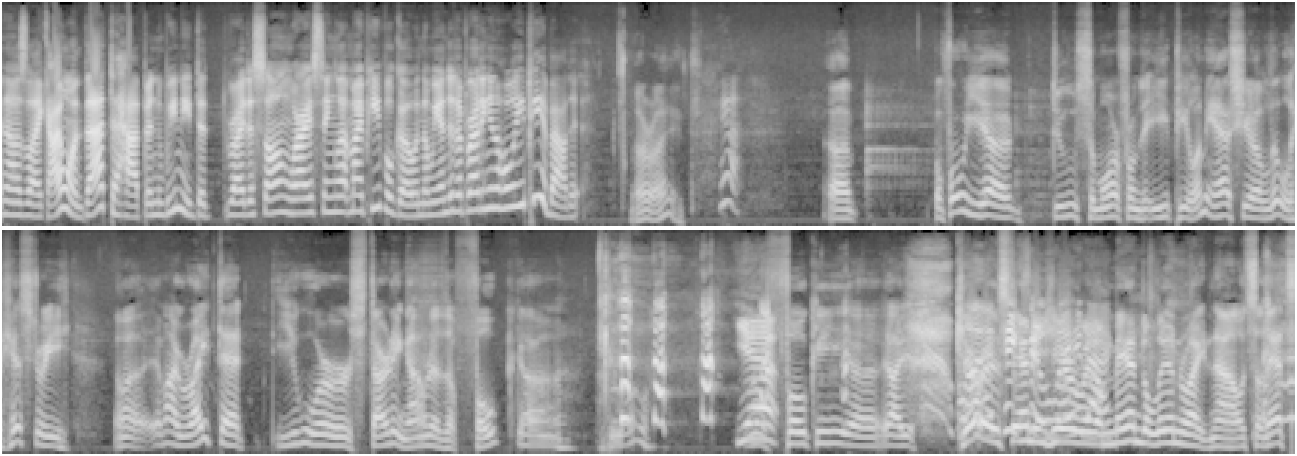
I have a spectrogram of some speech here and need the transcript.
And I was like, I want that to happen. We need to write a song where I sing "Let My People Go," and then we ended up writing a whole EP about it. All right. Yeah. Uh, before we uh, do some more from the EP, let me ask you a little history. Uh, am I right that you were starting out as a folk uh, duo? yeah. Little folky. Uh, I, Kara that is takes standing here way with a mandolin right now, so that's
